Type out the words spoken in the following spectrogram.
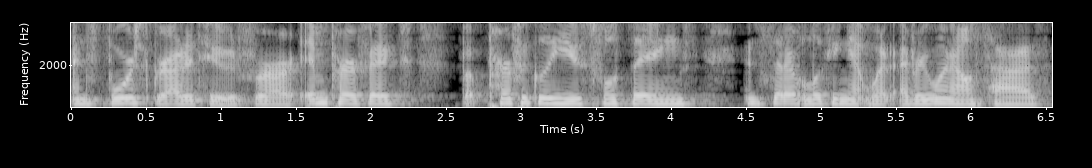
and force gratitude for our imperfect but perfectly useful things instead of looking at what everyone else has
